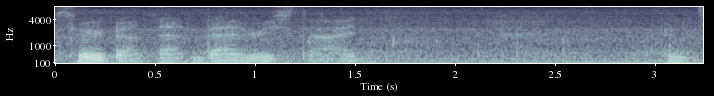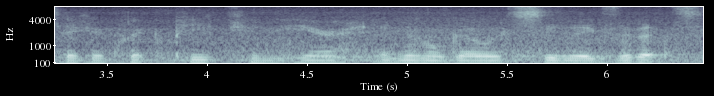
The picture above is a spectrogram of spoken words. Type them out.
Sorry about that, batteries died. I'm gonna take a quick peek in here and then we'll go and see the exhibits.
